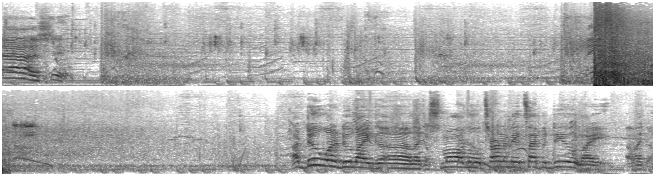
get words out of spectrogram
Ah shit. I do want to do like uh like a small little tournament type of deal, like like a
